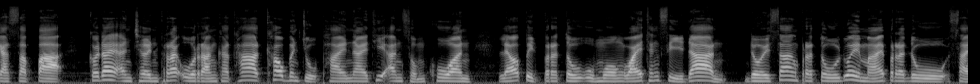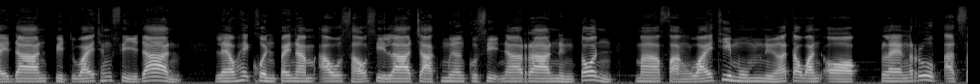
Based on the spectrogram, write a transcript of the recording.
กัสสปะ ก็ได้อัญเชิญพระอุรังคธาตุเข้าบรรจุภายในที่อันสมควร แล้วปิดประตูอุโมงค์ไว้ทั้ง 4 ด้าน โดยสร้างประตูด้วยไม้ประดู่ใส่ดานปิดไว้ทั้ง 4 ด้าน แล้วให้คนไปนำเอาเสาศิลาจากเมืองกุสินาราหนึ่งต้น มาฝังไว้ที่มุมเหนือตะวันออก แปลงรูปอัศ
